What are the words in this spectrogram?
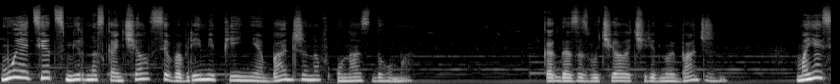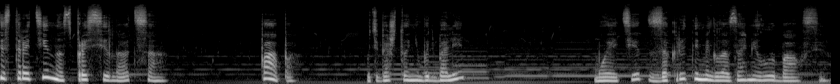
мой отец мирно скончался во время пения баджанов у нас дома. Когда зазвучал очередной баджан, моя сестра Тина спросила отца, «Папа, у тебя что-нибудь болит?» Мой отец с закрытыми глазами улыбался,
